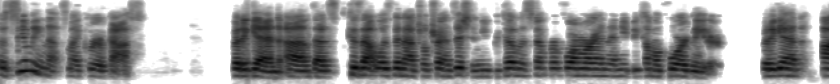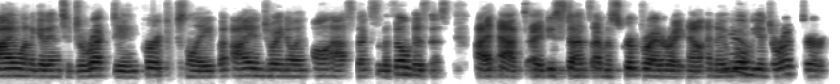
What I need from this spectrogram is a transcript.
assuming that's my career path. But again, um, that's because that was the natural transition. You become a stunt performer and then you become a coordinator. But again, I want to get into directing personally, but I enjoy knowing all aspects of the film business. I act, I do stunts, I'm a script writer right now, and I yeah. will be a director.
